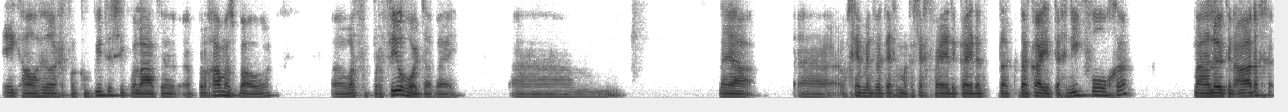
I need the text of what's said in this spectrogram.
ik hou heel erg van computers, ik wil later programma's bouwen. Wat voor profiel hoort daarbij? Ehm, nou ja, op een gegeven moment werd tegen me gezegd van... Hey, dan, kan je dat, dat, dan kan je techniek volgen. Maar leuk en aardig,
